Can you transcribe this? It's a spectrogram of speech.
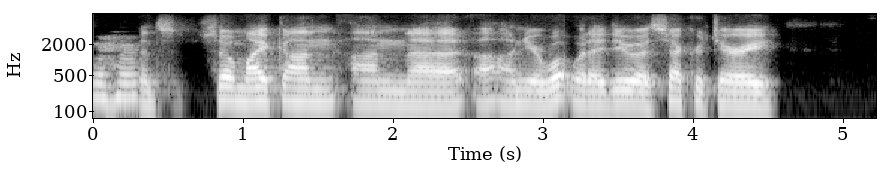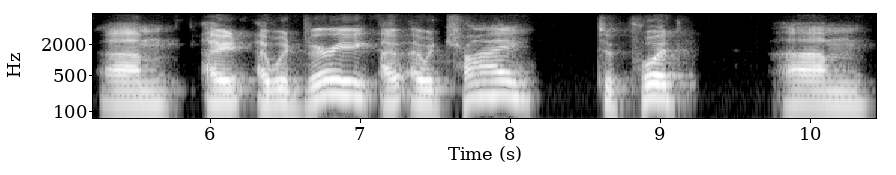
Mm-hmm. And so, Mike, on on uh, on your what would I do as secretary? Um, I I would very I, I would try to put um,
